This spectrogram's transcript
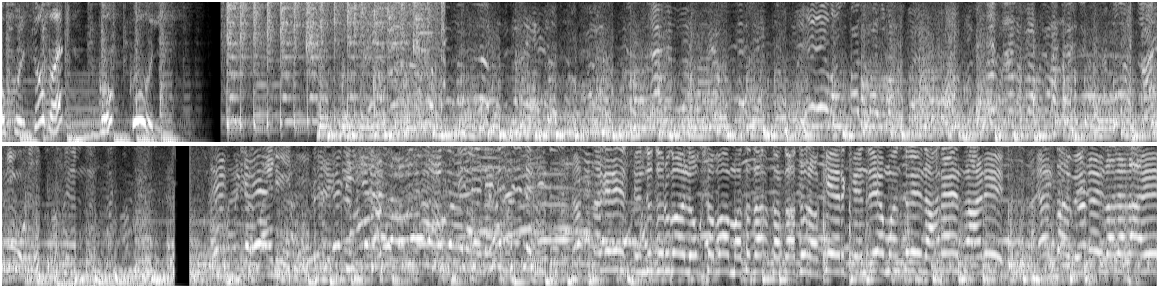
गोकुळ सोबत गोकुल. रत्नागिरी सिंधुदुर्ग लोकसभा मतदारसंघातून अखेर केंद्रीय मंत्री नारायण राणे यांचा विजय झालेला आहे.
